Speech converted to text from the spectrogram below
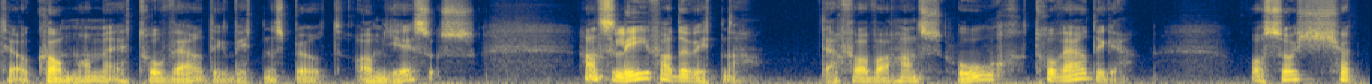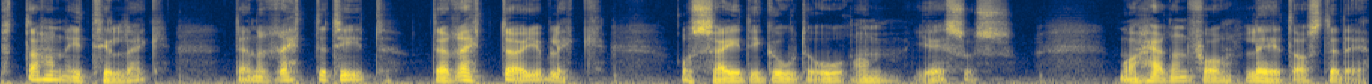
til å komme med et troverdig vitnesbyrd om Jesus. Hans liv hadde vitna, derfor var hans ord troverdige. Og så kjøpte han i tillegg den rette tid, det rette øyeblikk, og si de gode ord om Jesus. Må Herren få lede oss til det.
